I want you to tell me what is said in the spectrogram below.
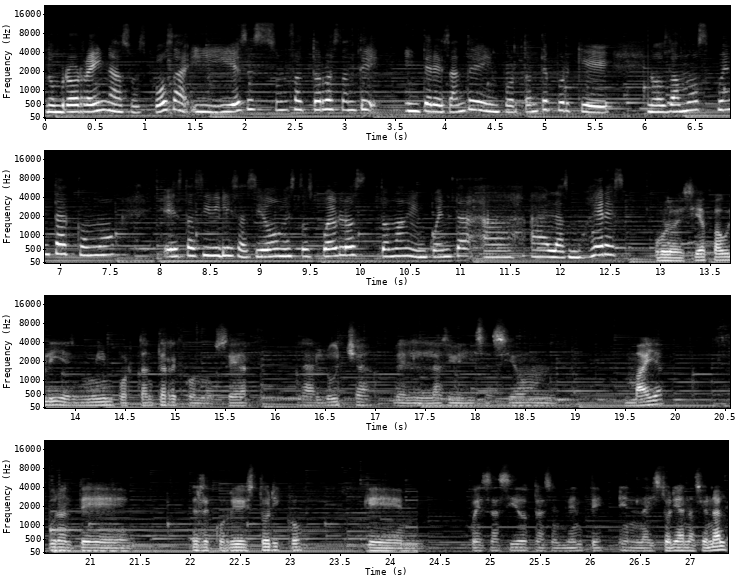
nombró reina a su esposa. Y, ese es un factor bastante interesante e importante porque nos damos cuenta cómo esta civilización, estos pueblos toman en cuenta a las mujeres. Como lo decía Pauli, es muy importante reconocer la lucha de la civilización maya durante el recorrido histórico que pues ha sido trascendente en la historia nacional.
